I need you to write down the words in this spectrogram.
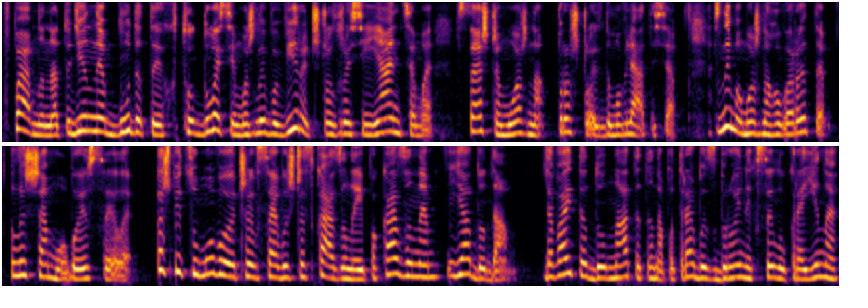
Впевнена, тоді не буде тих, хто досі можливо вірить, що з росіянцями все ще можна про щось домовлятися. З ними можна говорити лише мовою сили. Тож підсумовуючи все вище сказане і показане, я додам. Давайте донатити на потреби збройних сил України,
